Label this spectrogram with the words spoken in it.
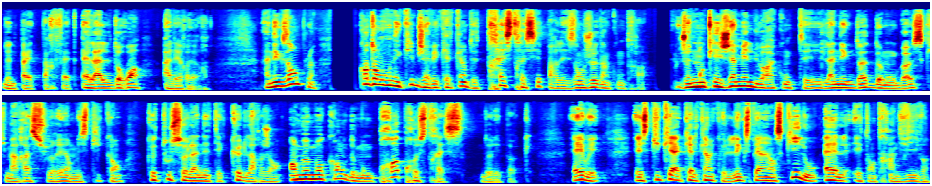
de ne pas être parfaite. Elle a le droit à l'erreur. Un exemple, quand dans mon équipe, j'avais quelqu'un de très stressé par les enjeux d'un contrat. Je ne manquais jamais de lui raconter l'anecdote de mon boss qui m'a rassuré en m'expliquant que tout cela n'était que de l'argent, en me moquant de mon propre stress de l'époque. Eh oui, expliquer à quelqu'un que l'expérience qu'il ou elle est en train de vivre,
